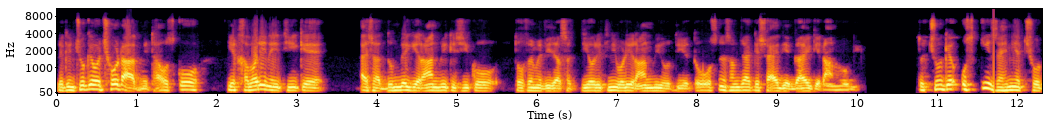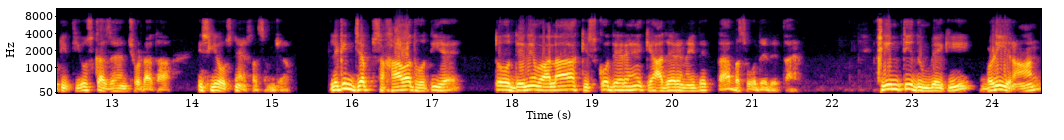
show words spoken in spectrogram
لیکن چونکہ وہ چھوٹا آدمی تھا، اس کو یہ خبر ہی نہیں تھی کہ ایسا دمبے کی ران بھی کسی کو تحفے میں دی جا سکتی ہے اور اتنی بڑی ران بھی ہوتی ہے، تو اس نے سمجھا کہ شاید یہ گائے کی ران ہوگی۔ تو چونکہ اس کی ذہنیت چھوٹی تھی، اس کا ذہن چھوٹا تھا، اس لیے اس نے ایسا سمجھا۔ لیکن جب سخاوت ہوتی ہے تو دینے والا کس کو دے رہے ہیں؟ کیا دے رہے نہیں دیکھتا بس وہ دے دیتا ہے۔ قیمتی دمبے کی بڑی ران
